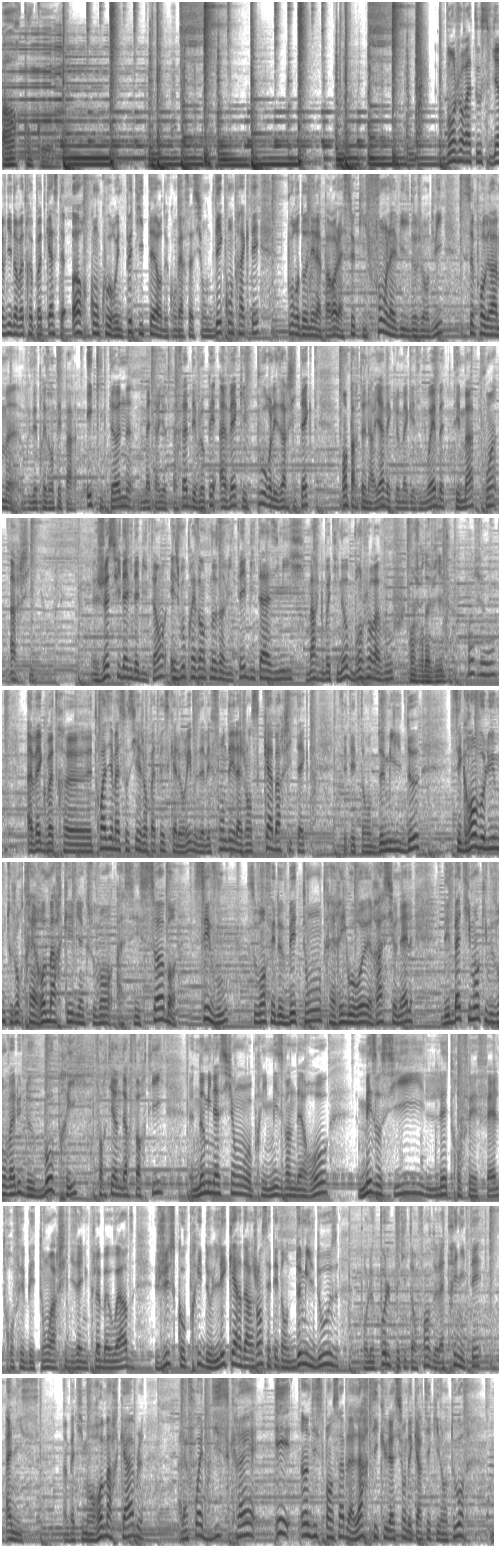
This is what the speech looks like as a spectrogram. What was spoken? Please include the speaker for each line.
Speaker 1: hors concours.
Speaker 2: Bonjour à tous, bienvenue dans votre podcast hors concours, une petite heure de conversation décontractée pour donner la parole à ceux qui font la ville d'aujourd'hui. Ce programme vous est présenté par Equiton, matériaux de façade développés avec et pour les architectes en partenariat avec le magazine web thema.archi. Je suis David Habitant et je vous présente nos invités, Bita Azimi, Marc Bottino, bonjour à vous.
Speaker 3: Bonjour David.
Speaker 4: Bonjour.
Speaker 2: Avec votre euh, troisième associé Jean-Patrice Calori, vous avez fondé l'agence Cab Architecte. C'était en 2002. Ces grands volumes, toujours très remarqués, bien que souvent assez sobres, c'est vous, souvent fait de béton, très rigoureux et rationnel. Des bâtiments qui vous ont valu de beaux prix, 40 Under 40, nomination au prix Miss Van der Rohe, mais aussi les trophées Eiffel, trophée béton, Archi Design Club Awards, jusqu'au prix de l'équerre d'argent, c'était en 2012 pour le pôle petite enfance de la Trinité à Nice. Un bâtiment remarquable, à la fois discret et indispensable à l'articulation des quartiers qui l'entourent.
